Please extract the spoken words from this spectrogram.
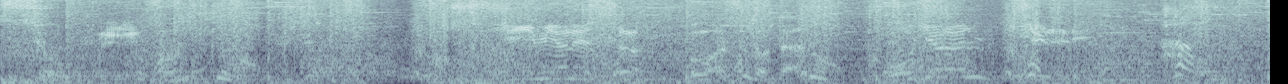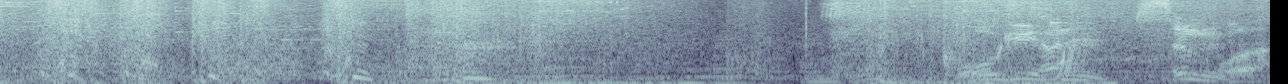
수위군. 지면에서 왔도다. 오결한 진리. 고귀한 승화.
